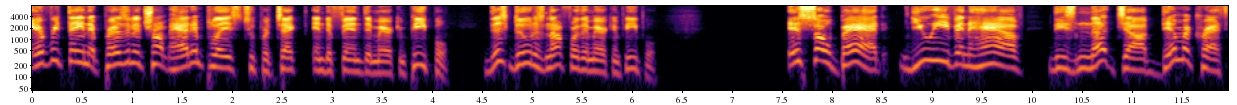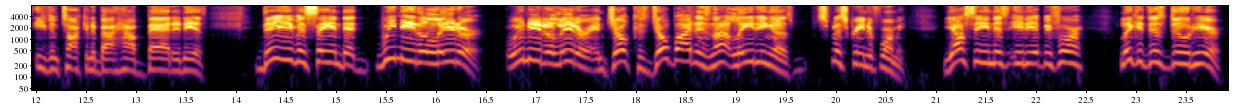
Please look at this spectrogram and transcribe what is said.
everything that President Trump had in place to protect and defend the American people. This dude is not for the American people. It's so bad, you even have these nut job Democrats even talking about how bad it is. They're even saying that we need a leader. We need a leader. And Joe, because Joe Biden is not leading us. Split screen it for me. Y'all seen this idiot before? Look at this dude here.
